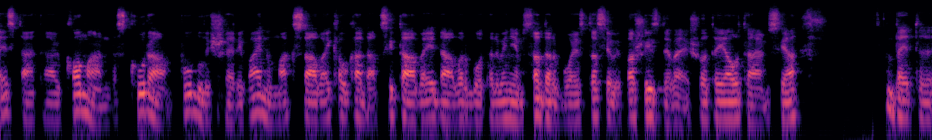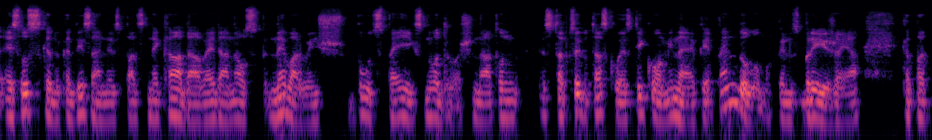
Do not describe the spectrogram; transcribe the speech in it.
testētāju komandas, kurām publisheri vai nu maksā, vai kaut kādā citā veidā varbūt ar viņiem sadarbojas. Tas jau ir pašu izdevēju šo jautājumu. Ja? Bet eh, es uzskatu, ka dizaineris pats nekādā veidā nav, nevar būt spējīgs nodrošināt. Un, starp citu, tas, ko es tikko minēju pie penduluma pirms brīža, ja, ka pat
